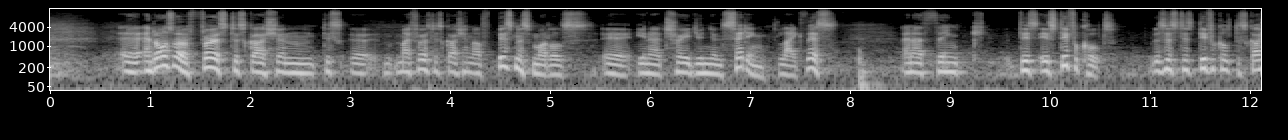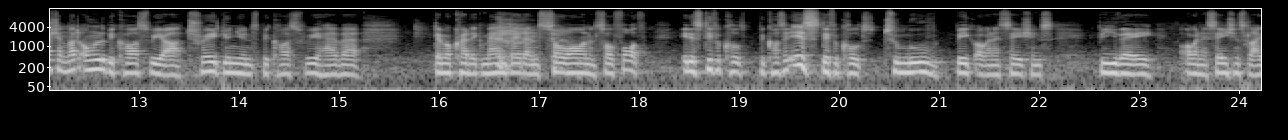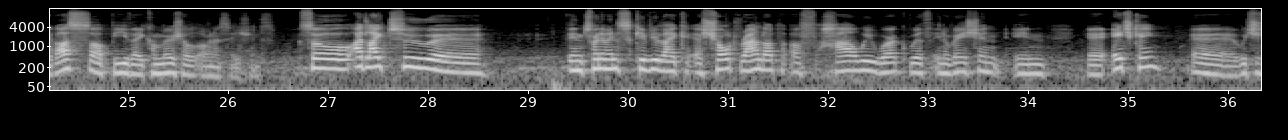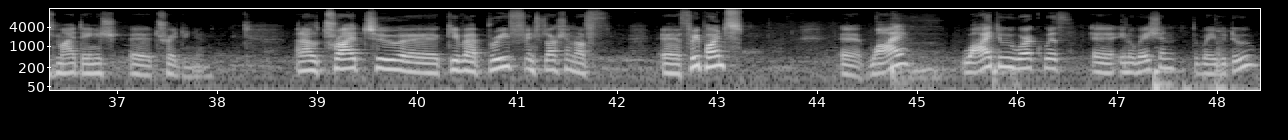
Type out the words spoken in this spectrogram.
uh, and also a first discussion dis, uh, my first discussion of business models uh, in a trade union setting like this. And I think this is difficult. This is this difficult discussion not only because we are trade unions because we have a democratic mandate and so on and so forth. It is difficult because it is difficult to move big organizations be they organizations like us or be they commercial organizations. So I'd like to, uh, in 20 minutes, give you like a short roundup of how we work with innovation in uh, HK, uh, which is my Danish uh, trade union. And I'll try to uh, give a brief introduction of uh, three points. why? Why do we work with innovation the way we do?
